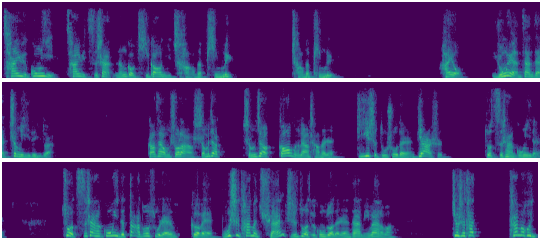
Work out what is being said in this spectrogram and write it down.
参与公益、参与慈善能够提高你场的频率，场的频率。还有，永远站在正义的一端。刚才我们说了，什么叫什么叫高能量场的人？第一是读书的人，第二是做慈善公益的人。做慈善和公益的大多数人，各位不是他们全职做这个工作的人，大家明白了吗？就是他他们会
